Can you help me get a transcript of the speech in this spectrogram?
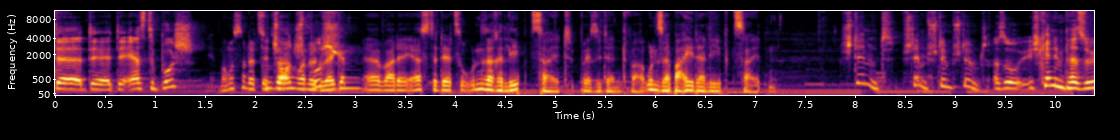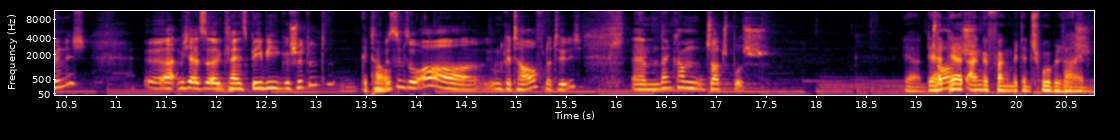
der, der, der erste Bush. Man muss nur dazu Der sagen, Ronald Bush. Reagan äh, war der Erste, der zu unserer Lebzeit Präsident war. Unser beider Lebzeiten. Stimmt, stimmt, stimmt, stimmt. Also ich kenne ihn persönlich. Er hat mich als äh, kleines Baby geschüttelt. So ein Getauft. bisschen so, oh, und getauft natürlich. Ähm, dann kam George Bush. Ja, der, George der hat angefangen mit den Schwurbeleien.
